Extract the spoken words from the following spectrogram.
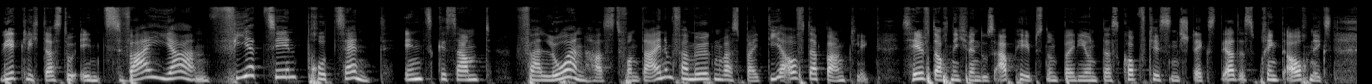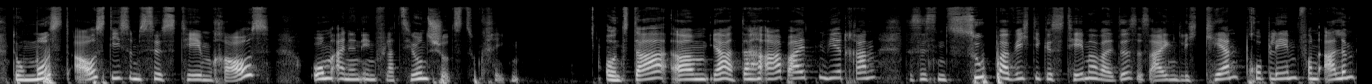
Wirklich, dass du in zwei Jahren 14 Prozent insgesamt verloren hast von deinem Vermögen, was bei dir auf der Bank liegt. Es hilft auch nicht, wenn du es abhebst und bei dir unter das Kopfkissen steckst. Ja, das bringt auch nichts. Du musst aus diesem System raus, um einen Inflationsschutz zu kriegen. Und da, ähm, ja, da arbeiten wir dran. Das ist ein super wichtiges Thema, weil das ist eigentlich Kernproblem von allem.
